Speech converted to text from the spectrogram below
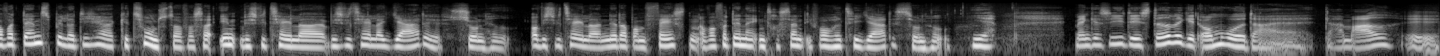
Og hvordan spiller de her ketonstoffer sig ind, hvis vi taler, hvis vi taler hjertesundhed? Og hvis vi taler netop om fasten, og hvorfor den er interessant i forhold til hjertesundhed? Ja, man kan sige, at det er stadigvæk et område, der er, der er meget, øh,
